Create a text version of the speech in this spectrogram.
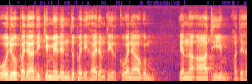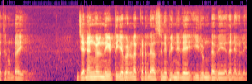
ഓരോ പരാതിക്കും മേൽ എന്തു പരിഹാരം തീർക്കുവാനാകും എന്ന ആധിയും അദ്ദേഹത്തിനുണ്ടായിരുന്നു. ജനങ്ങൾ നീട്ടിയ വെള്ളക്കടലാസിന് പിന്നിലെ ഇരുണ്ട വേദനകളെ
